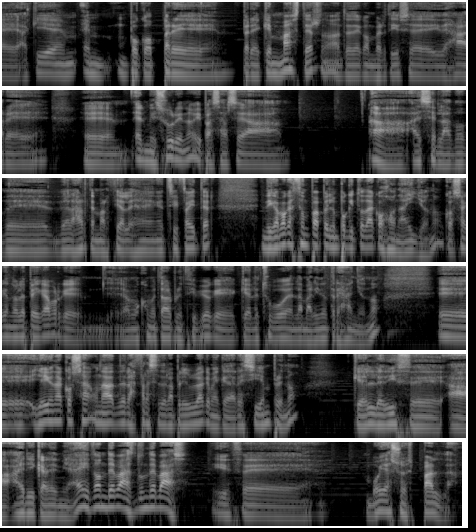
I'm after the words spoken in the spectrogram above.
eh, aquí en, un poco pre, pre Masters, ¿no? antes de convertirse y dejar eh, el Missouri ¿no? y pasarse a, a, ese lado de, las artes marciales en Street Fighter, digamos que hace un papel un poquito de acojonadillo, ¿no? Cosa que no le pega porque ya hemos comentado al principio que, él estuvo en la Marina tres años, ¿no? y hay una cosa, una de las frases de la película que me quedaré siempre, ¿no? Que él le dice a, Erika Lenia, hey, ¿dónde vas? ¿Dónde vas? Y dice, voy a su espalda,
